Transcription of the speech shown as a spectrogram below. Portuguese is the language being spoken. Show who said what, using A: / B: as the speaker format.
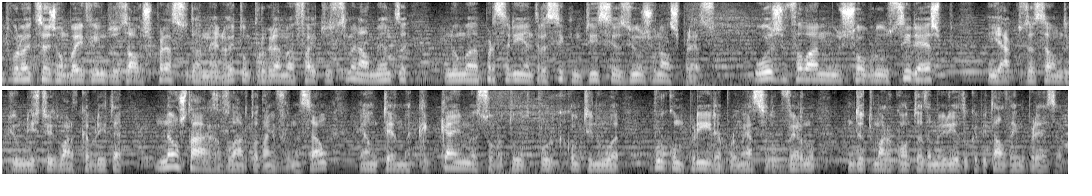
A: Muito boa noite, sejam bem-vindos ao Expresso da Meia-Noite, um programa feito semanalmente numa parceria entre a SIC Notícias e o Jornal Expresso. Hoje falamos sobre o Ciresp e a acusação de que o ministro Eduardo Cabrita não está a revelar toda a informação. É um tema que queima, sobretudo porque continua por cumprir a promessa do governo de tomar conta da maioria do capital da empresa.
